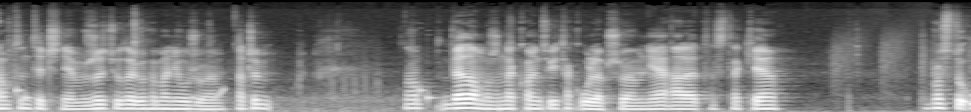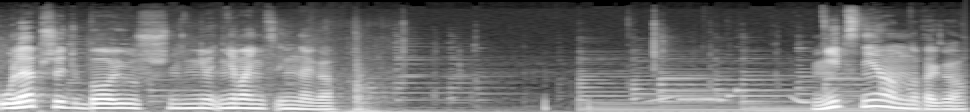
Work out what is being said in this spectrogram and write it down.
Autentycznie, w życiu tego chyba nie użyłem. Znaczy, no wiadomo, że na końcu i tak ulepszyłem, nie? Ale to jest takie... Po prostu ulepszyć, bo już nie, nie ma nic innego. Nic nie mam nowego.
